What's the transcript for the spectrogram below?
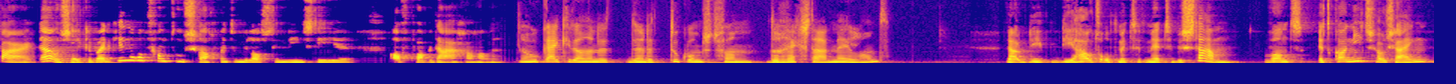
zelf. Nou, zeker bij de kinderopvangtoeslag met de Belastingdienst die uh, afpakdagen hadden. Hoe kijk je dan naar de, naar de toekomst van de rechtsstaat Nederland? Nou, die, die houdt op met, met te bestaan. Want het kan niet zo zijn.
